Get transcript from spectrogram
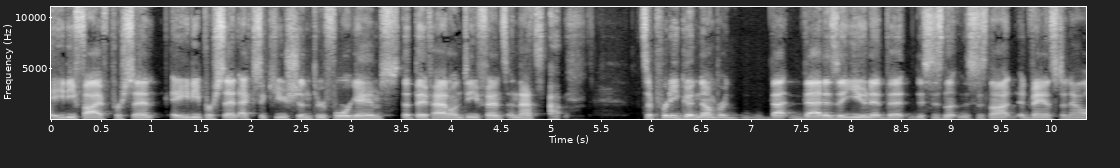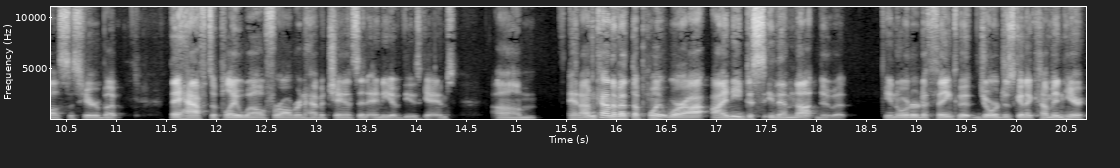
85%, 80% execution through four games that they've had on defense. And that's uh, it's a pretty good number. That that is a unit that this is not this is not advanced analysis here, but they have to play well for Auburn to have a chance in any of these games. Um, and I'm kind of at the point where I, I need to see them not do it in order to think that Georgia's going to come in here.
